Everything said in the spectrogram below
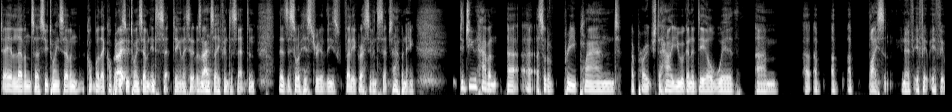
J eleven, so Su twenty seven, where they copied right. the Su twenty seven intercepting, and they said it was an right. unsafe intercept. And there's this sort of history of these fairly aggressive intercepts happening. Did you have an, uh, a, a sort of pre planned approach to how you were going to deal with um, a, a, a, bison? You know, if, if it if it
